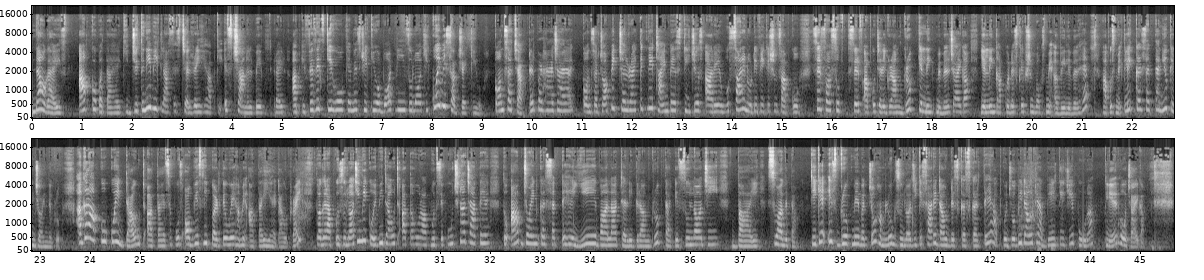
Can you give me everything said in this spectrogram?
now guys आपको पता है कि जितनी भी classes चल रही है आपकी इस चैनल पे राइट आपकी फिजिक्स की हो केमिस्ट्री की हो बॉटनी जूलॉजी कोई भी सब्जेक्ट की हो कौन सा चैप्टर पढ़ाया जा रहा है, कौन सा टॉपिक चल रहा है, कितने टाइम पे टीचर्स आ रहे हैं, वो सारे नोटिफिकेशन आपको सिर्फ़ और सिर्फ़ सिर्फ़ आपको टेलीग्राम ग्रुप के लिंक में मिल जाएगा। ये लिंक आपको डिस्क्रिप्शन बॉक्स में अवेलेबल है। आप उसमें क्लिक कर सकते हैं you can join the group अगर आपको कोई डाउट आता है सपोज़ ऑब्वियसली पढ़ते हुए हमें आता ही है डाउट राइट right? तो अगर आपको जुलॉजी में कोई भी डाउट आता हो और आप मुझसे पूछना चाहते हैं तो आप ज्वाइन कर सकते हैं ये वाला Telegram group that is zoology by Swagata ठीक है? इस ग्रुप में बच्चों, हम लोग जूलॉजी के सारे डाउट डिस्कस करते हैं। आपको जो भी डाउट है, आप भेज दीजिए, पूरा क्लियर हो जाएगा।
